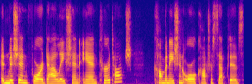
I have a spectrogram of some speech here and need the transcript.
Admission for dilation and curettage, combination oral contraceptives,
